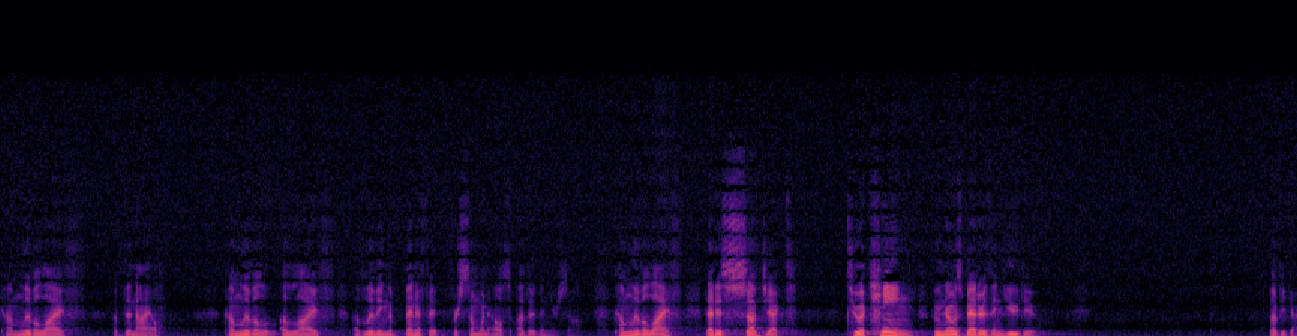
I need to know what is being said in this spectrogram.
come live a life of denial. Come live a, a life of living the benefit for someone else other than yourself. Come live a life that is subject to a king who knows better than you do. Love you guys.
